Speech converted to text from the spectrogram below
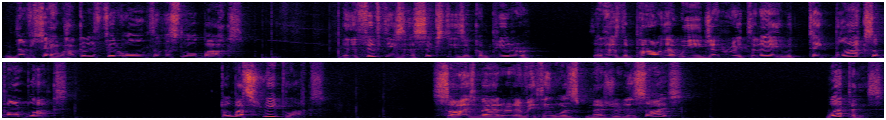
You'd never say, how could it fit all into this little box? In the 50s and 60s, a computer that has the power that we generate today would take blocks upon blocks. Talking about street blocks. Size mattered, everything was measured in size. Weapons.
